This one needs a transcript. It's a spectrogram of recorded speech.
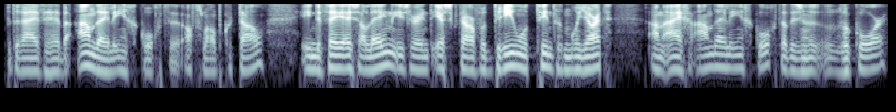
bedrijven hebben aandelen ingekocht afgelopen kwartaal. In de VS alleen is er in het eerste kwartaal voor 320 miljard aan eigen aandelen ingekocht. Dat is een record.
